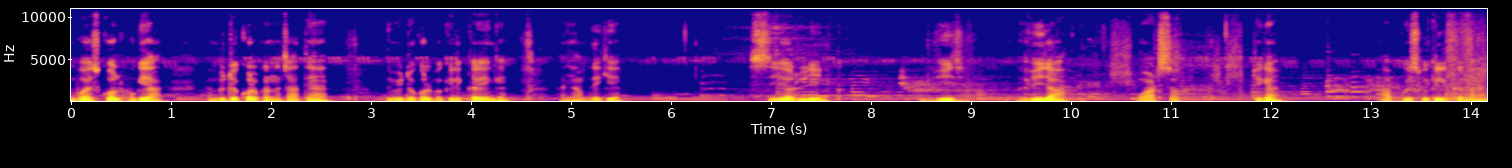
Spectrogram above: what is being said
वॉइस कॉल हो गया। हम वीडियो कॉल करना चाहते हैं तो वीडियो कॉल पर क्लिक करेंगे। यहाँ पर देखिए share link via via WhatsApp ठीक है? आपको इस पर क्लिक करना है।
